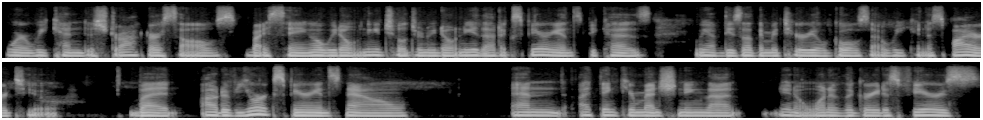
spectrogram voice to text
where we can distract ourselves by saying oh we don't need children. We don't need that experience because we have these other material goals that we can aspire to but out of your experience now and i think you're mentioning that you know one of the greatest fears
